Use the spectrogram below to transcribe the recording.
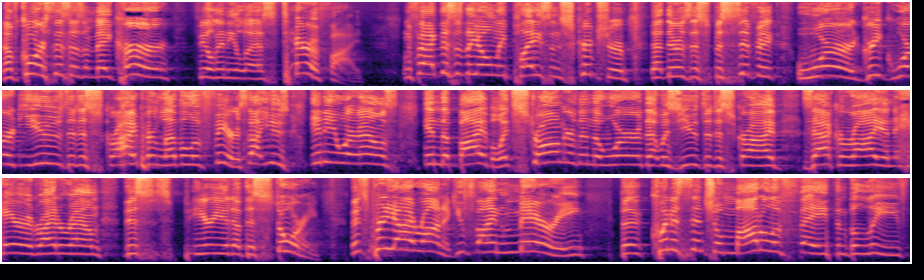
Now, of course, this doesn't make her feel any less terrified. In fact, this is the only place in Scripture that there's a specific word, Greek word used to describe her level of fear. It's not used anywhere else in the Bible. It's stronger than the word that was used to describe Zachariah and Herod right around this period of this story. But it's pretty ironic. You find Mary, the quintessential model of faith and belief,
